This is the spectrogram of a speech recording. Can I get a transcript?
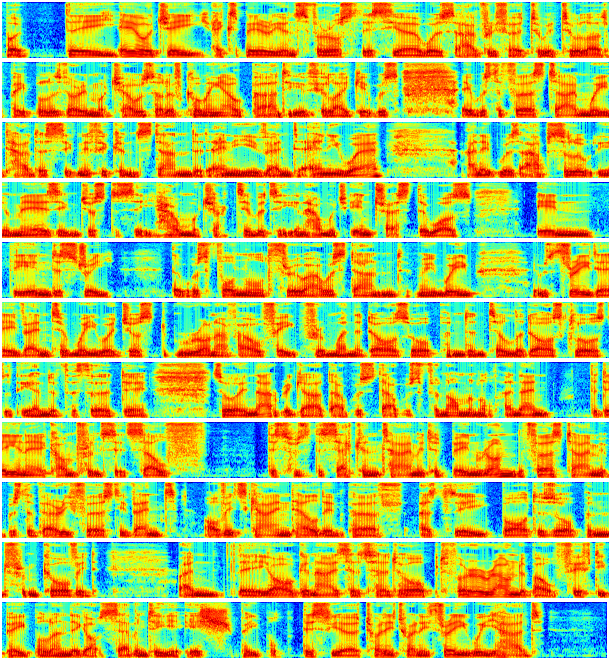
But the AOG experience for us this year was I've referred to it to a lot of people as very much our sort of coming out party, if you like. It was it was the first time we'd had a significant stand at any event anywhere. And it was absolutely amazing just to see how much activity and how much interest there was in the industry that was funneled through our stand. I mean, we it was a three day event, and we were just run off our feet from when the doors opened until the doors closed at the end of the third day. So in that regard, that was that was phenomenal. And then the D&A conference itself. This was the second time it had been run. The first time it was the very first event of its kind held in Perth as the borders opened from COVID and the organisers had hoped for around about 50 people and they got 70 ish people. This year, 2023, we had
